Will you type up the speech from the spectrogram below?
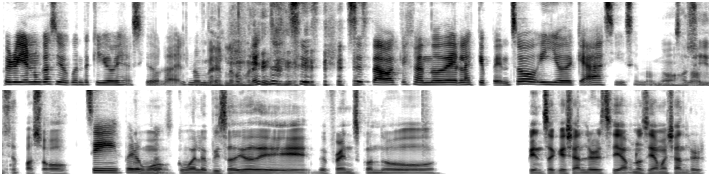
Pero ella nunca se dio cuenta que yo había sido la del nombre. El nombre. Entonces se estaba quejando de la que pensó y yo de que, ah, sí, se mamó. No, se sí, mamó". se pasó. Sí, pero como, pues, como el episodio de, de Friends cuando piensa que Chandler se llama, no se llama Chandler.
